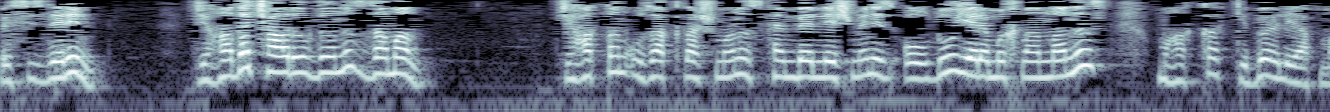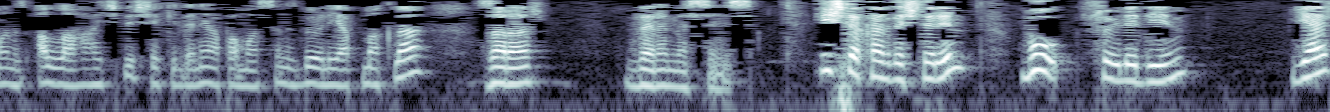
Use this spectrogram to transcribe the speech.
Ve sizlerin cihada çağrıldığınız zaman cihattan uzaklaşmanız, tembelleşmeniz, olduğu yere mıhlanmanız muhakkak ki böyle yapmanız Allah'a hiçbir şekilde ne yapamazsınız? Böyle yapmakla zarar veremezsiniz. İşte kardeşlerim bu söylediğim yer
